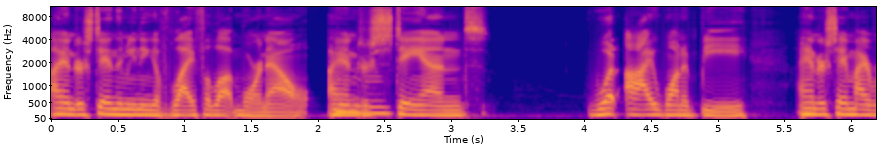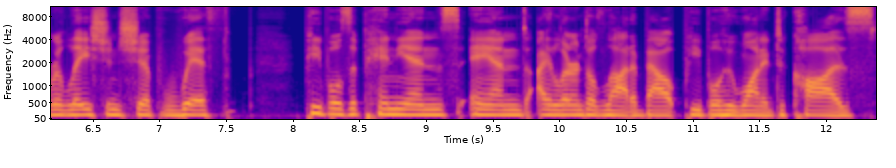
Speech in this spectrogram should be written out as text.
I understand the meaning of life a lot more now. I mm-hmm. understand what I want to be. I understand my relationship with people's opinions, and I learned a lot about people who wanted to cause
